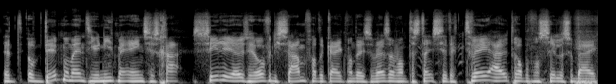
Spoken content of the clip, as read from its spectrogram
het op dit moment hier niet mee eens is. Ga serieus heel over die samenvatting kijken van deze wedstrijd. Want er zitten twee uittrappen van Sillissen bij.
